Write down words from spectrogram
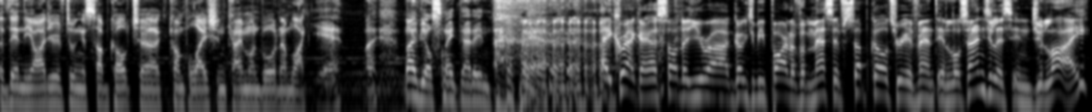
but then the idea of doing a subculture compilation came on board, and I'm like, yeah, maybe I'll sneak that in. hey, Craig, I saw that you are going to be part of a massive subculture event in Los Angeles in July.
